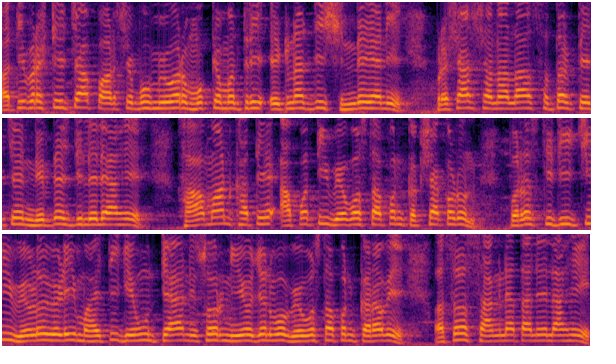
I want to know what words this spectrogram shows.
अतिवृष्टीच्या पार्श्वभूमीवर मुख्यमंत्री एकनाथजी शिंदे यांनी प्रशासनाला सतर्कतेचे निर्देश दिलेले आहेत. हवामान खाते आपत्ती व्यवस्थापन कक्षाकडून परिस्थितीची वेळोवेळी माहिती घेऊन त्यानुसार नियोजन व व्यवस्थापन करावे असं सांगण्यात आलेलं आहे.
